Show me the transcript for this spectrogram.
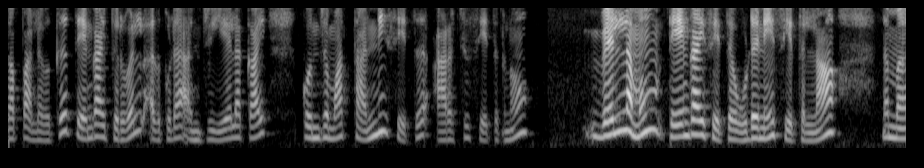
கப் அளவுக்கு தேங்காய் துருவல் அது கூட அஞ்சு ஏலக்காய் கொஞ்சமாக தண்ணி சேர்த்து அரைச்சி சேர்த்துக்கணும். வெல்லமும் தேங்காய் சேர்த்த உடனே சேர்த்துடலாம். நம்ம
